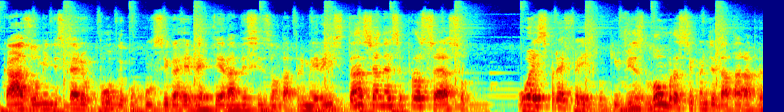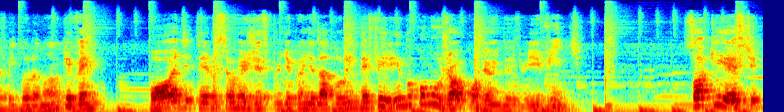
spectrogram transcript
Caso o Ministério Público consiga reverter a decisão da primeira instância nesse processo, o ex-prefeito que vislumbra se candidatar à prefeitura no ano que vem pode ter o seu registro de candidatura indeferido, como já ocorreu em 2020. Só que este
